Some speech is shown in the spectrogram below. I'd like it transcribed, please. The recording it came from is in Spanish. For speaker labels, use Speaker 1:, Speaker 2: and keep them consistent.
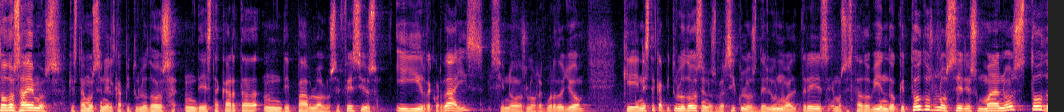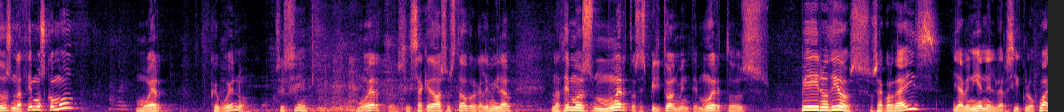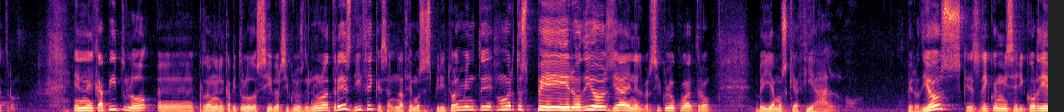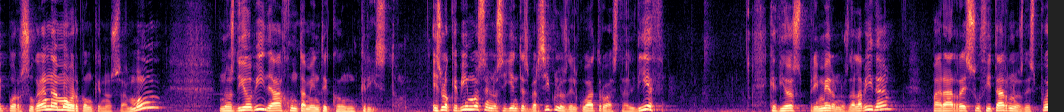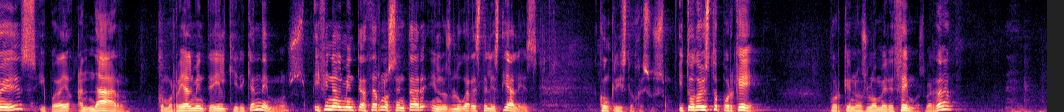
Speaker 1: Todos sabemos que estamos en el capítulo 2 de esta carta de Pablo a los Efesios y recordáis, si no os lo recuerdo yo, que en este capítulo 2, en los versículos del 1 al 3, hemos estado viendo que todos los seres humanos, todos nacemos como muertos. Qué bueno, sí, sí, muertos. Sí, se ha quedado asustado porque le he mirado. Nacemos muertos espiritualmente, muertos, pero Dios, ¿os acordáis? Ya venía en el versículo 4 en el capítulo, eh, perdón, en el capítulo 2, sí, versículos del 1 a 3, dice que nacemos espiritualmente muertos, pero Dios ya en el versículo 4 veíamos que hacía algo. Pero Dios, que es rico en misericordia y por su gran amor con que nos amó, nos dio vida juntamente con Cristo. Es lo que vimos en los siguientes versículos del 4 hasta el 10, que Dios primero nos da la vida para resucitarnos después y poder andar como realmente Él quiere que andemos, y finalmente hacernos sentar en los lugares celestiales con Cristo Jesús. ¿Y todo esto por qué? Porque nos lo merecemos, ¿verdad?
